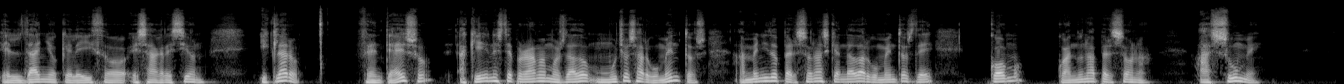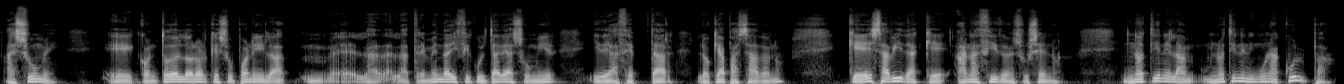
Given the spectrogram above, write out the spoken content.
el daño que le hizo esa agresión. Y claro, frente a eso, aquí en este programa hemos dado muchos argumentos. Han venido personas que han dado argumentos de cómo cuando una persona asume, asume, eh, con todo el dolor que supone y la, mm, eh, la, la, tremenda dificultad de asumir y de aceptar lo que ha pasado, ¿no? Que esa vida que ha nacido en su seno no tiene la, no tiene ninguna culpa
